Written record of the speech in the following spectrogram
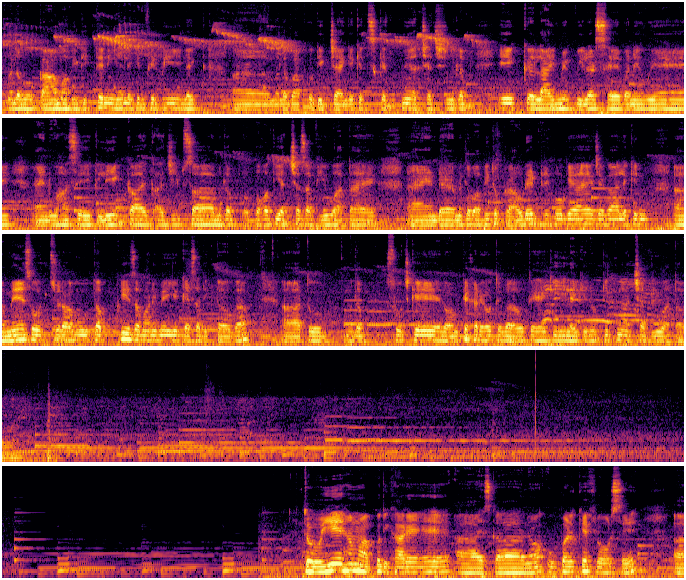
मतलब वो काम अभी दिखते नहीं है लेकिन फिर भी लाइक मतलब आपको दिख जाएँगे कि कितने अच्छे अच्छे मतलब एक लाइन में पिलर्स है बने हुए हैं एंड वहाँ से एक लेक का एक अजीब सा मतलब बहुत ही अच्छा सा व्यू आता है एंड मतलब अभी तो क्राउडेड हो गया है जगह लेकिन आ, मैं सोच रहा हूँ तब के ज़माने में ये कैसा दिखता होगा। आ, तो मतलब सोच के रोंगटे खड़े होते होते हैं कि लाइक यू नो कितना अच्छा व्यू आता होगा। तो ये हम आपको दिखा रहे हैं इसका ना ऊपर के फ्लोर से आ,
